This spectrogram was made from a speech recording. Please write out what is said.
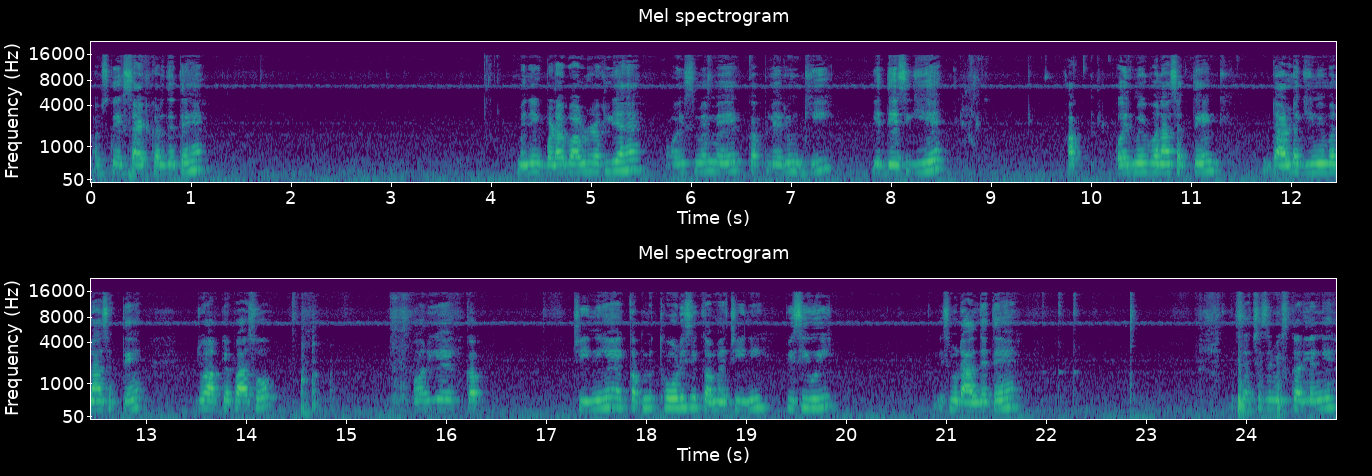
अब इसको एक साइड कर देते हैं। मैंने एक बड़ा बाउल रख लिया है और इसमें मैं एक कप ले रही हूँ घी। ये देसी घी है। ऑयल में भी बना सकते हैं डालडा घी में बना सकते हैं, जो आपके पास हो। और ये एक कप चीनी है, एक कप में थोड़ी सी कम है चीनी, पीसी हुई। इसमें डाल देते हैं। इसे अच्छे से मिक्स कर लेंगे।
